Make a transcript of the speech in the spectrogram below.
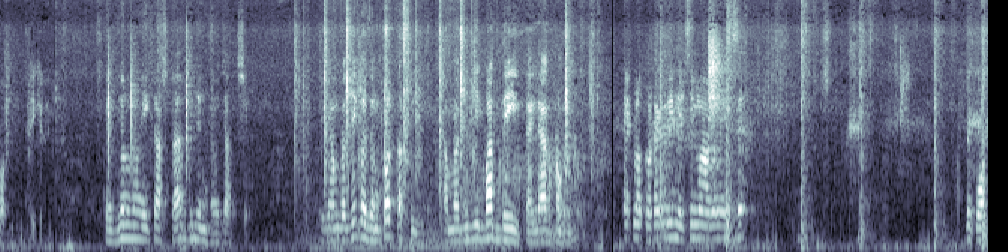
কম। এর জন্য এই কাজটা বিলীন হয়ে যাচ্ছে। এই আমরা যে কজন করতেছি আমরা যদি বাদ দেই তাহলে আর হবে না। এক লক্ষ টাকা ঋণ এসে মা গেছে। আপনি কত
